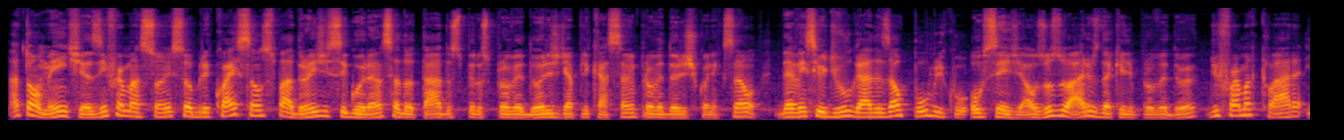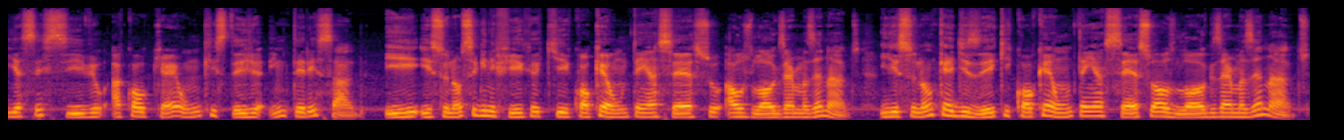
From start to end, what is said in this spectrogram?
Atualmente, as informações sobre quais são os padrões de segurança adotados pelos provedores de aplicação e provedores de conexão devem ser divulgadas ao público, ou seja, aos usuários daquele provedor, de forma clara e acessível a qualquer um que esteja interessado. E isso não significa que qualquer um tem acesso aos logs armazenados. E isso não quer dizer que qualquer um tem acesso aos logs armazenados.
